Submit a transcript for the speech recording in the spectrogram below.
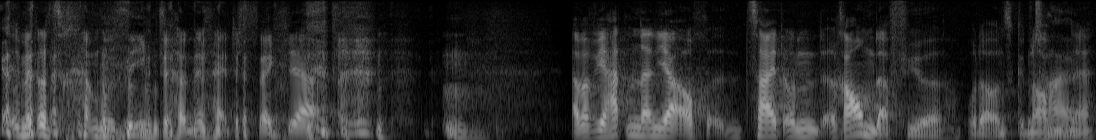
unserer Musik dann im Endeffekt, ja. Aber wir hatten dann ja auch Zeit und Raum dafür oder uns genommen, Total. ne?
